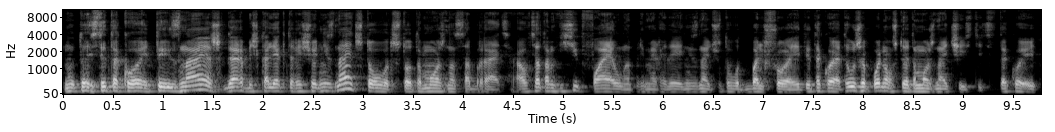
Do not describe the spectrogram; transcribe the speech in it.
Ну, то есть ты такой, ты знаешь, Garbage Collector еще не знает, что вот что-то можно собрать, а у тебя там висит файл, например, или, я не знаю, что-то вот большое, и ты такой, а ты уже понял, что это можно очистить. Ты такой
